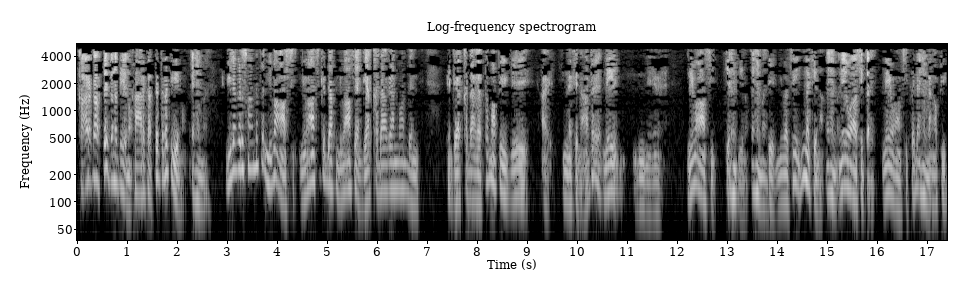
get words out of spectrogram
කාරකත්වය එතන තියෙනවා. කාරකත්වය එතන තියෙනවා. එහෙම. ඊළඟට සම්මත නිවාසි. නිවාසිකදී අපි නිවාසයක් ගයක් හදා ගන්නවා දැන්. මේ ගයක් හදාගත්තම අපි ගේ අය ඉන්න කෙනාට මේ නිවාසි කියලා කියනවා. එහෙම. ඒ නිවාසයේ ඉන්න කෙනා. එහෙම. නේවාසිකයි. නේවාසික. දැන් අපි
